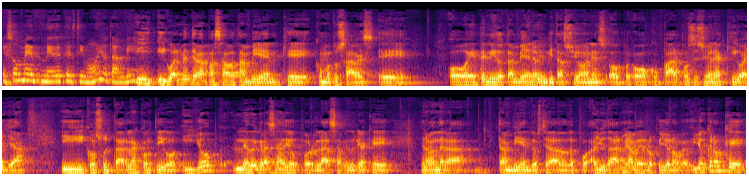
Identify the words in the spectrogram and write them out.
eso me, me da testimonio también. Y igualmente me ha pasado también que, como tú sabes, eh, o he tenido también invitaciones o, o ocupar posiciones aquí o allá y consultarlas contigo. Y yo le doy gracias a Dios por la sabiduría que de una manera también Dios te ha dado de ayudarme a ver lo que yo no veo. Y yo creo que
